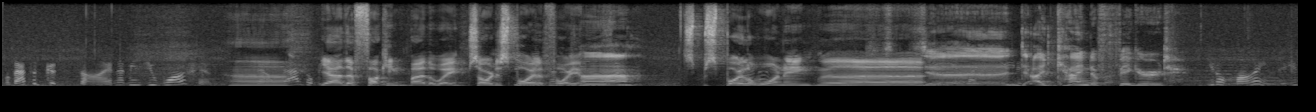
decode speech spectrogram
Well, that's a good sign. That means you want him. Uh, that'll yeah, they're fucking, by the way. Sorry to spoil it for you. Uh, Sp- spoiler warning. Uh, uh, I kind of figured. You don't mind, do you?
